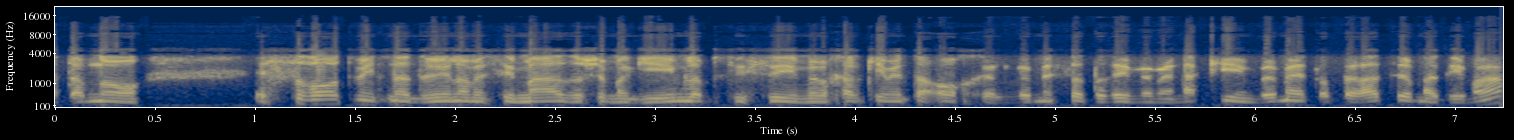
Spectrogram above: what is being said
חתמנו עשרות מתנדבים למשימה הזו שמגיעים לבסיסים ומחלקים את האוכל ומסדרים ומנקים, באמת, אופרציה מדהימה.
